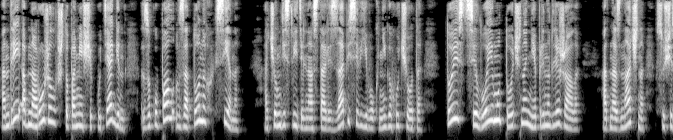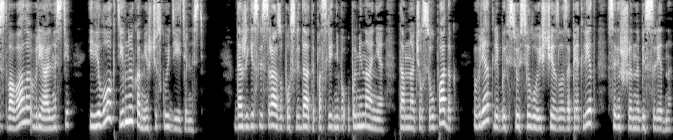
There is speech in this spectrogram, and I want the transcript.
Андрей обнаружил, что помещик Кутягин закупал в затонах сено – о чем действительно остались записи в его книгах учета, то есть село ему точно не принадлежало, однозначно существовало в реальности и вело активную коммерческую деятельность. Даже если сразу после даты последнего упоминания там начался упадок, вряд ли бы все село исчезло за пять лет совершенно бесследно.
